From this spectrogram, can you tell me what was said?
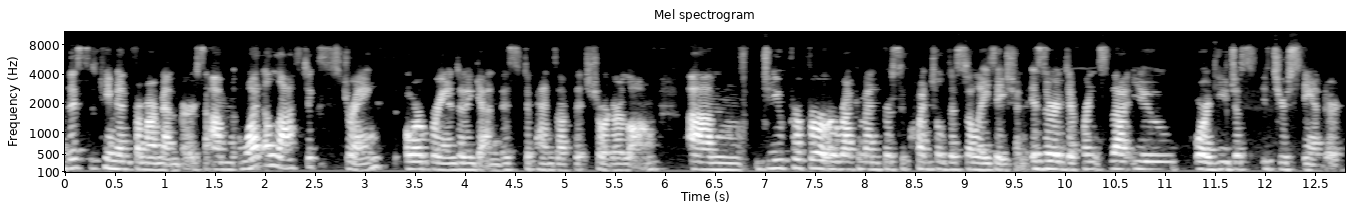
This came in from our members. Um, what elastic strength or brand, and again, this depends if it's short or long, um, do you prefer or recommend for sequential distalization? Is there a difference that you, or do you just, it's your standard?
